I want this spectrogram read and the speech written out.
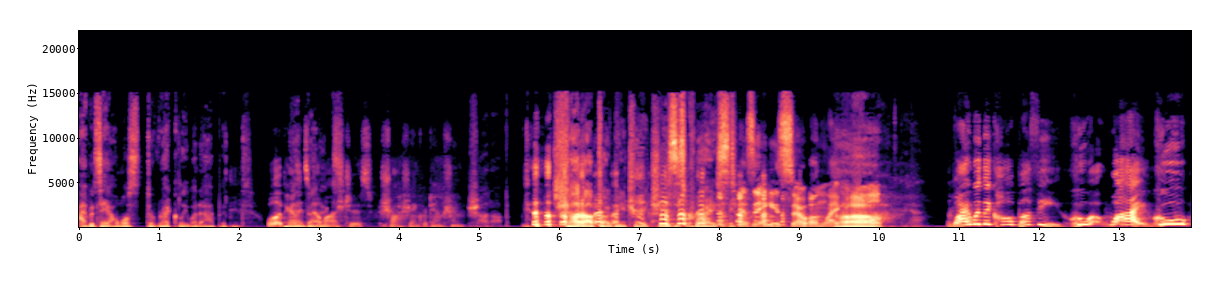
I would say almost directly what happened. Well, apparently in it's an homage to Shawshank Redemption. Shut up. Shut up, Doug Petrie. Jesus Christ. Isn't he so unlikable? Ah. Why would they call Buffy? Who? Why? Who?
